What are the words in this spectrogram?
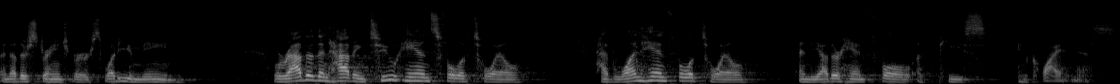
Another strange verse. What do you mean? Well, rather than having two hands full of toil, have one hand full of toil and the other hand full of peace and quietness.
